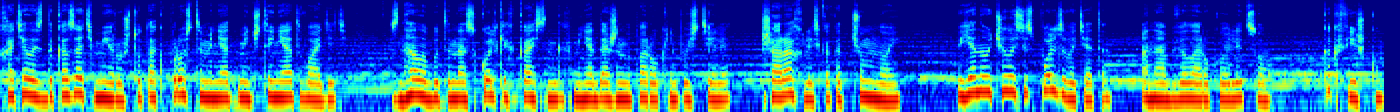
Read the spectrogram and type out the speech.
Хотелось доказать миру, что так просто меня от мечты не отвадить. Знала бы ты, на скольких кастингах меня даже на порог не пустили. Шарахались, как от чумной. Я научилась использовать это». Она обвела рукой лицо. Как фишку,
